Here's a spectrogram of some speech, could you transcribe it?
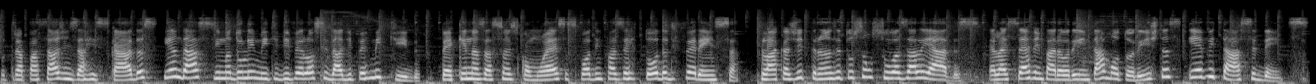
ultrapassagens arriscadas e andar acima do limite de velocidade permitido. Pequenas ações como essas podem fazer toda a diferença. Placas de trânsito são suas aliadas. Elas servem para orientar motoristas e evitar acidentes.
